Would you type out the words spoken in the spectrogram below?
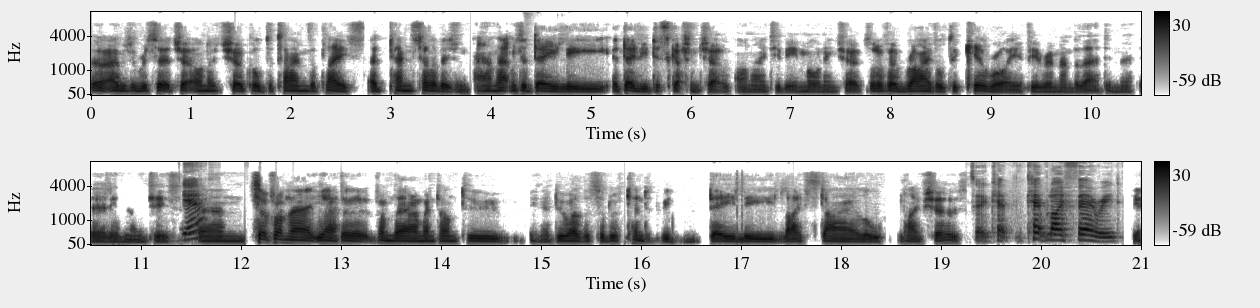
uh, I was a researcher on a show called The Time, The Place at Thames Television. And that was a daily, a daily discussion show on ITV, morning show, sort of a rival to Kilroy, if you remember that in the early 90s. Yeah. Um, so from there, yeah, so from there I went on to, you know, do other sort of tended to be daily lifestyle or live shows. So it kept kept life varied. Yeah.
